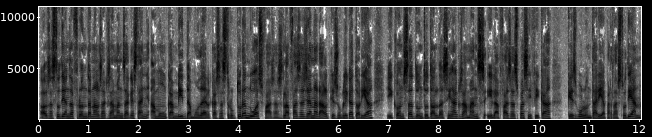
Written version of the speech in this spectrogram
Els estudiants afronten els exàmens aquest any amb un canvi de model que s'estructura en dues fases. La fase general, que és obligatòria i consta d'un total de 5 exàmens, i la fase específica que és voluntària per l'estudiant.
